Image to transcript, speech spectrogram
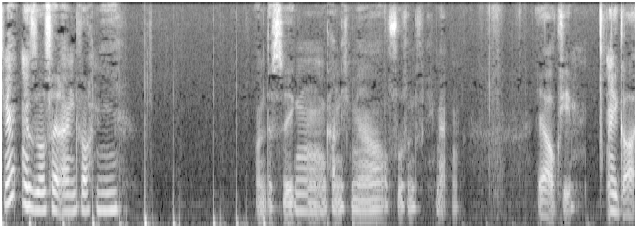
Ich merke mir sowas halt einfach nie. Und deswegen kann ich mir auch so fünf nicht merken. Ja, okay. Egal.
